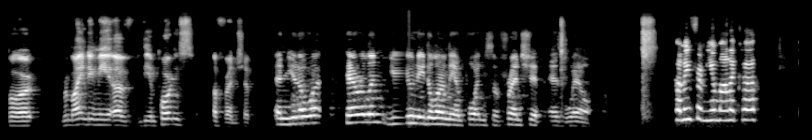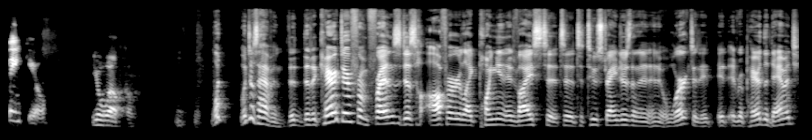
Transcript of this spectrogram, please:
for reminding me of the importance of friendship. And you know what, Carolyn, you, you need to learn the importance of friendship as well. Coming from you, Monica, thank you. You're welcome. What what just happened? Did, did a character from Friends just offer like poignant advice to, to, to two strangers and it, and it worked? It, it it repaired the damage.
